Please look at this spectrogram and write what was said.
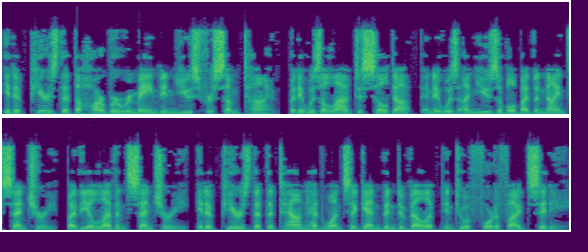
It appears that the harbour remained in use for some time, but it was allowed to silt up and it was unusable by the 9th century. By the 11th century, it appears that the town had once again been developed into a fortified city.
